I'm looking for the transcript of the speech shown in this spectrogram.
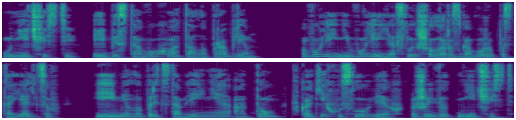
У нечисти и без того хватало проблем. Волей-неволей я слышала разговоры постояльцев и имела представление о том, в каких условиях живет нечисть.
